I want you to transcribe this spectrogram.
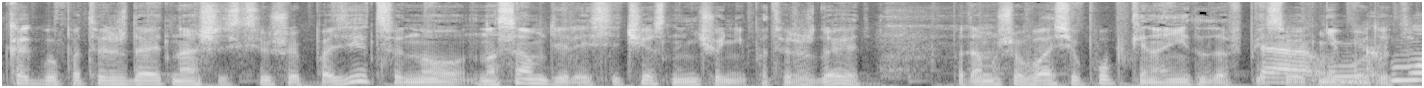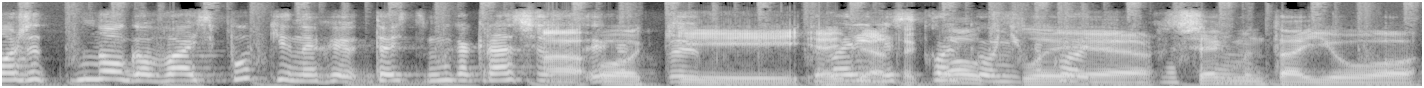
как бы подтверждает наши с Ксюшей позицию, но на самом деле, если честно, ничего не подтверждает, потому что Васю Пупкина они туда вписывать да, не у будут. Них может много Вась Пупкиных, то есть мы как раз сейчас а, окей, говорили, ребята, сколько Cloudflare, Segment.io.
